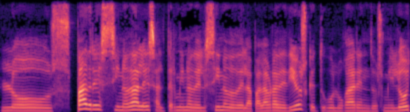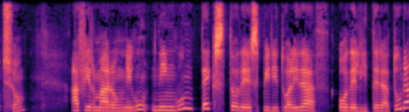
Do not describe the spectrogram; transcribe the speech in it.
Los padres sinodales, al término del sínodo de la palabra de Dios, que tuvo lugar en 2008, afirmaron ningún, ningún texto de espiritualidad o de literatura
